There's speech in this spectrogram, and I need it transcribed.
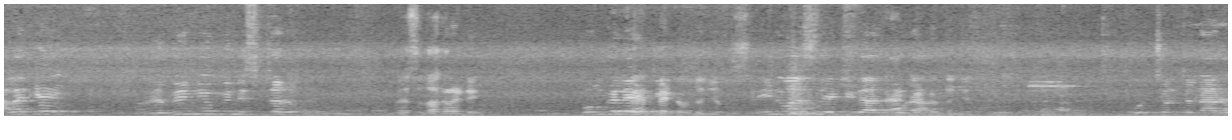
అలాగే రెవెన్యూ మినిస్టర్ సుధాకర్ రెడ్డి. పొంగులేటి శ్రీనివాస్ రెడ్డి గారు కూడా కూర్చుంటున్నారు.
